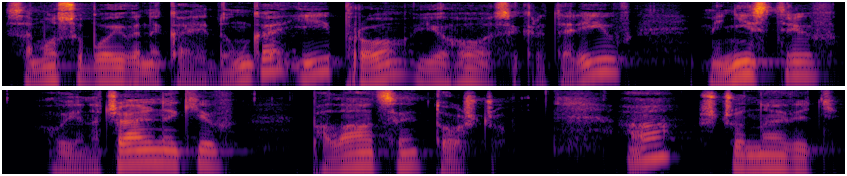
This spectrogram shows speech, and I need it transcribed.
само собою виникає думка і про його секретарів, міністрів, воєначальників, палаци тощо. А що навіть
